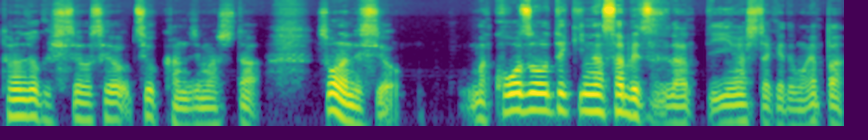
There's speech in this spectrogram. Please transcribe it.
取り除く必要性を強く感じました。そうなんですよ。まあ、構造的な差別だって言いましたけども、やっぱ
